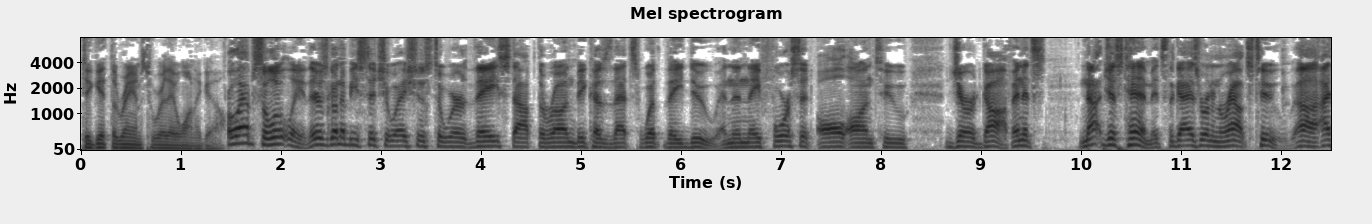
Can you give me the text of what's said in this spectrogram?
to get the Rams to where they want to go. Oh, absolutely. There's going to be situations to where they stop the run because that's what they do. And then they force it all onto Jared Goff. And it's not just him. It's the guys running routes too. Uh,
